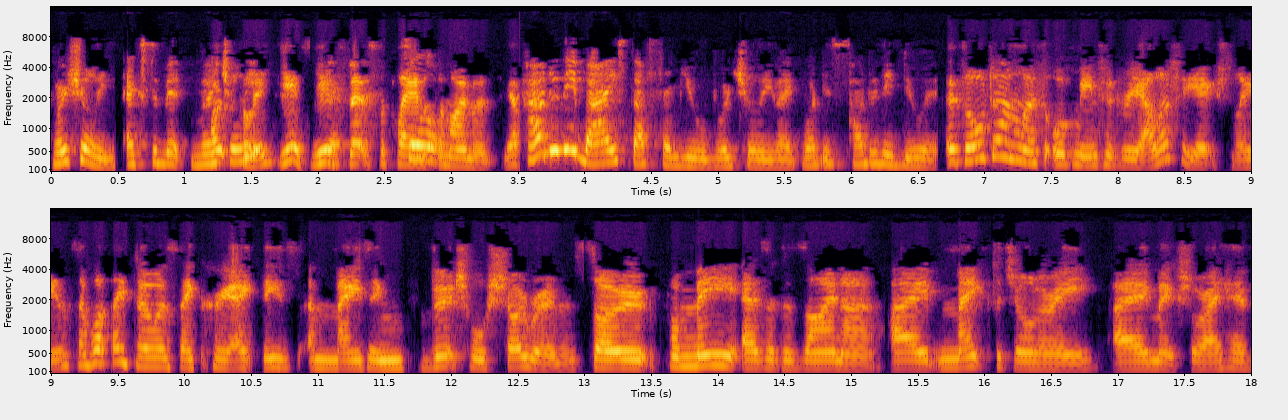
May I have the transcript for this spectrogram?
virtually, exhibit virtually. Hopefully, yes, yes, yeah. that's the plan so at the moment. Yep. How do they buy stuff from you virtually? Like, what is how do they do it? It's all done with augmented reality actually, and so what they do is they create these amazing virtual showrooms. So for me as a designer, I make the jewelry, I make sure I have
